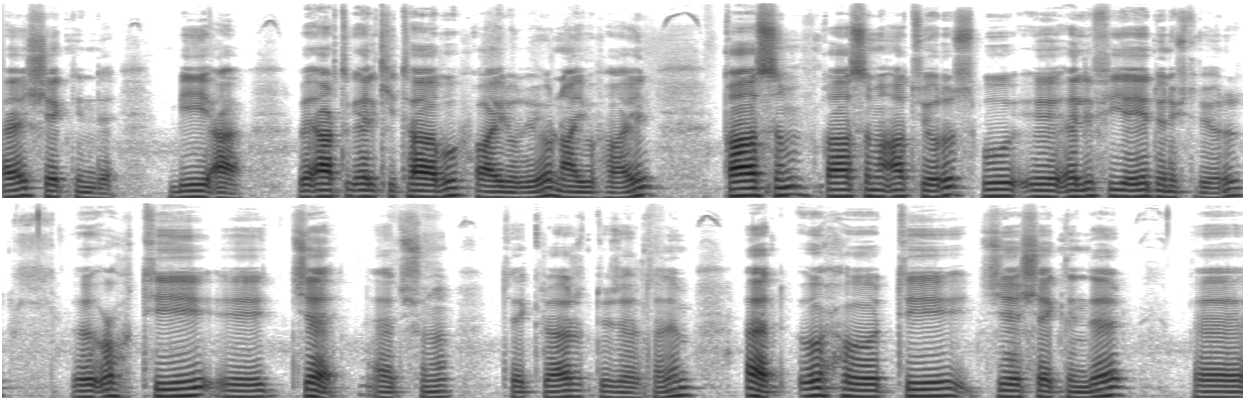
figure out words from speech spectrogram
e, şeklinde. Bi'a ve artık el kitabı fail oluyor. Naibi fail. Kasım, Kasım'ı atıyoruz. Bu e, elif y'ye dönüştürüyoruz. E, uhti e, c. Evet şunu tekrar düzeltelim. Evet uhti c şeklinde e,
